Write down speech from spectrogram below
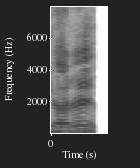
Shut it.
